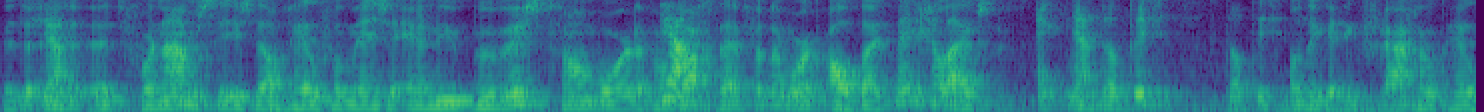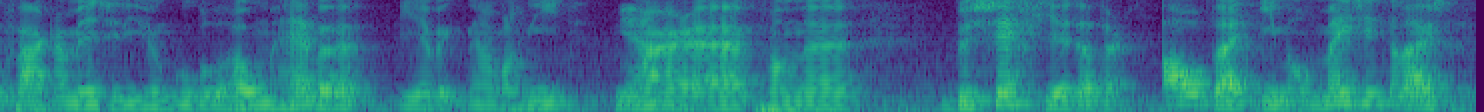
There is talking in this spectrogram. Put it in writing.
Het, dus ja. het, het voornaamste is dat heel veel mensen er nu bewust van worden van, Ja. wacht even, er wordt altijd meegeluisterd. En, nou, dat is het. Dat is het. Want ik, ik vraag ook heel vaak aan mensen die zo'n Google Home hebben, die heb ik namelijk niet, Ja. maar eh, van, eh, besef je dat er altijd iemand mee zit te luisteren?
